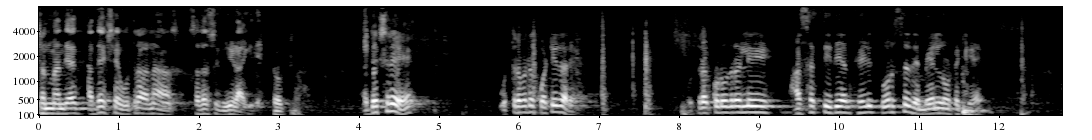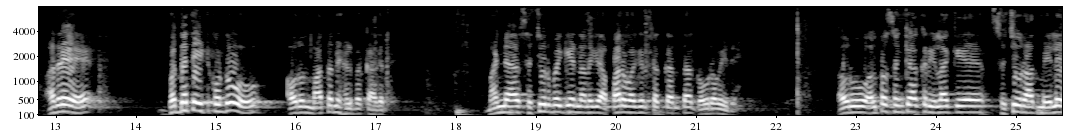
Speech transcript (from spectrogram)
ಸನ್ಮಾನ್ಯ ಅಧ್ಯಕ್ಷ ಉತ್ತರವನ್ನ ಸದಸ್ಯರಿಗೆ ನೀಡಾಗಿದೆ ಅಧ್ಯಕ್ಷರೇ ಉತ್ತರವನ್ನು ಕೊಟ್ಟಿದ್ದಾರೆ. ಉತ್ತರ ಕೊಡೋದ್ರಲ್ಲಿ ಆಸಕ್ತಿ ಇದೆ ಅಂತ ಹೇಳಿ ತೋರಿಸ್ತದೆ ಮೇಲ್ನೋಟಕ್ಕೆ. ಆದರೆ ಬದ್ಧತೆ ಇಟ್ಕೊಂಡು ಅವರೊಂದು ಮಾತನ್ನು ಹೇಳಬೇಕಾಗತ್ತೆ. ಮಾನ್ಯ ಸಚಿವರ ಬಗ್ಗೆ ನನಗೆ ಅಪಾರವಾಗಿರ್ತಕ್ಕಂಥ ಗೌರವ ಇದೆ. ಅವರು ಅಲ್ಪಸಂಖ್ಯಾತರ ಇಲಾಖೆ ಸಚಿವರಾದ ಮೇಲೆ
